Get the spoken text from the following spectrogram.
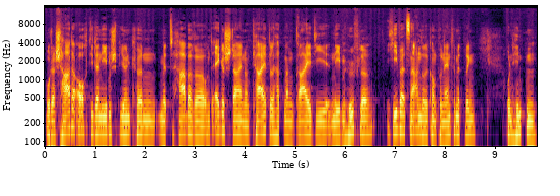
oder Schade auch, die daneben spielen können. Mit Haberer und Eggestein und Keitel hat man drei, die neben Höfler jeweils eine andere Komponente mitbringen. Und hinten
